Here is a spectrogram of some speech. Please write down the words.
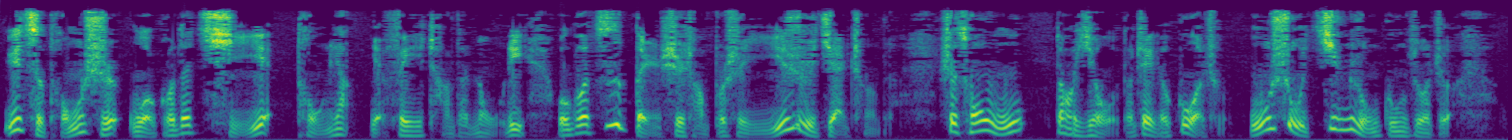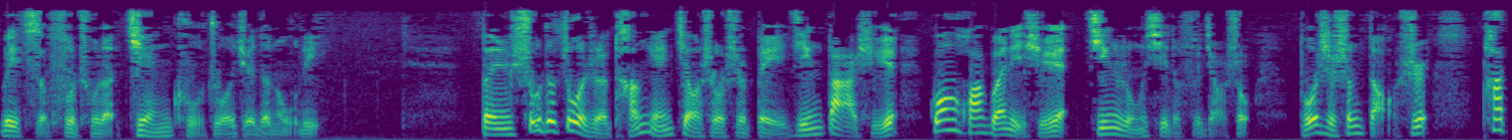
与此同时，我国的企业同样也非常的努力。我国资本市场不是一日建成的，是从无到有的这个过程。无数金融工作者为此付出了艰苦卓绝的努力。本书的作者唐岩教授是北京大学光华管理学院金融系的副教授、博士生导师。他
